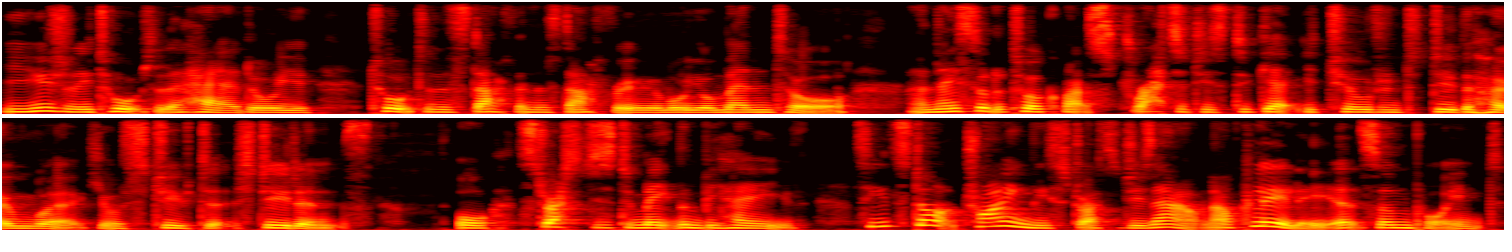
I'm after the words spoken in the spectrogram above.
you usually talk to the head or you talk to the staff in the staff room or your mentor, and they sort of talk about strategies to get your children to do the homework, your student, students, or strategies to make them behave. So you'd start trying these strategies out. Now, clearly, at some point,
